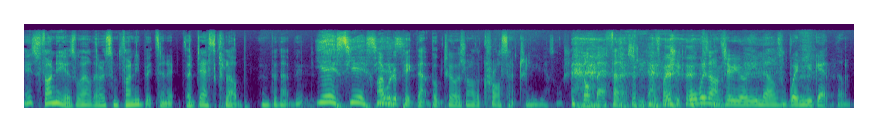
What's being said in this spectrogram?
It's funny as well. There are some funny bits in it. The Death Club. Remember that bit? Yes, yes, yes. I would have picked that book too. I was rather cross, actually. I thought she got there first. That's why you should always answer your emails when you get them.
